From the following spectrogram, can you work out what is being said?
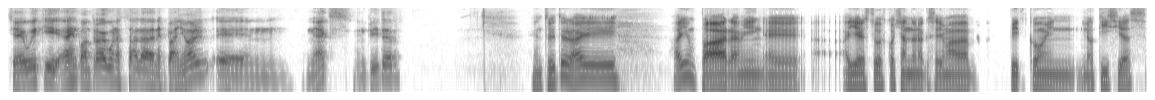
Che, Whisky, ¿has encontrado alguna sala en español en Next, en Twitter? En Twitter hay, hay un par. I mean, eh, ayer estuve escuchando una que se llamaba Bitcoin Noticias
